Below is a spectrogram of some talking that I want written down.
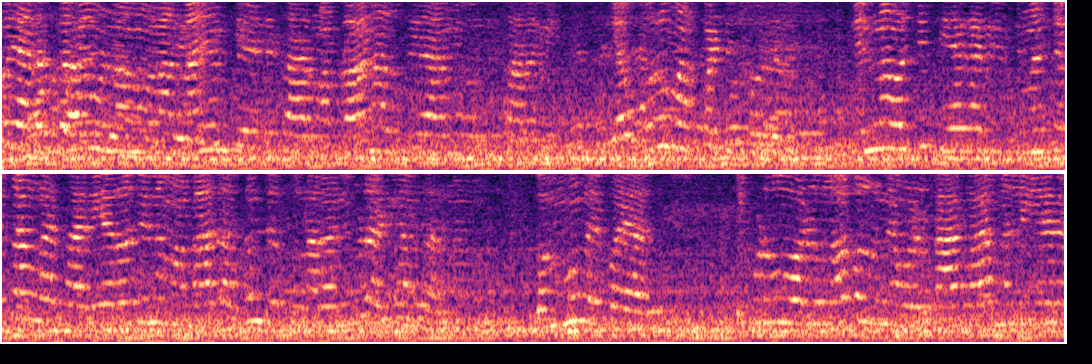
పోయి అడగనే ఉన్నాము మాకు న్యాయం చేయండి సార్ మా ప్రాణాలకు హామీ ఉంది సార్ అని ఎవరు మాకు పట్టించుకోలేదు నిన్న వచ్చి సీఏ గారికి మేము చెప్పాం కదా సార్ ఏ రోజైనా మా బాధ అర్థం చేసుకున్నారు అని కూడా అడిగాం సార్ మేము. గమ్ముగా అయిపోయారు. ఇప్పుడు వాళ్ళు లోపల ఉండేవాళ్ళు కాక మళ్ళీ వేరే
